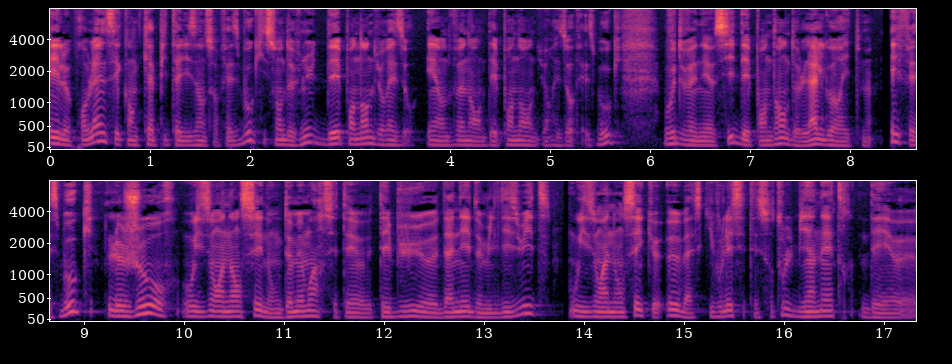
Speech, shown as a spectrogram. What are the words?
Et le problème, c'est qu'en capitalisant sur Facebook, ils sont devenus dépendants du réseau. Et en devenant dépendant du réseau Facebook, vous devenez aussi dépendant de l'algorithme. Et Facebook, le jour où ils ont annoncé, donc de mémoire, c'était au début euh, d'année 2018, où ils ont annoncé que eux, bah, ce qu'ils voulaient, c'était surtout le bien-être euh,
